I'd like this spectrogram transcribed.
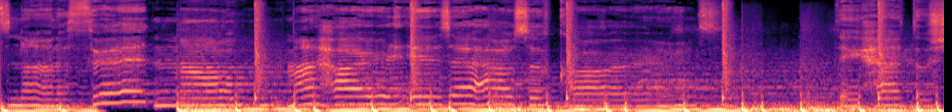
It's not a threat now. My heart is a house of cards. They had those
